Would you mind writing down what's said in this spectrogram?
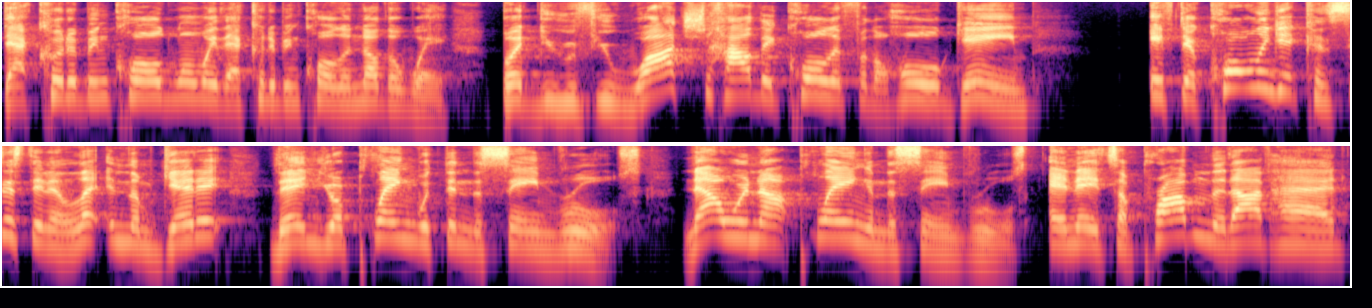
that could have been called one way, that could have been called another way. But if you watch how they call it for the whole game, if they're calling it consistent and letting them get it, then you're playing within the same rules. Now we're not playing in the same rules. And it's a problem that I've had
